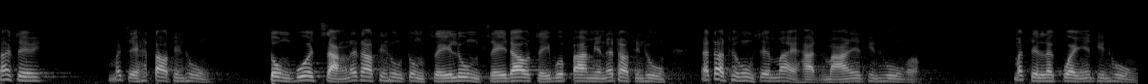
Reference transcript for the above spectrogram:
น่าจะไม่ใจให้เต้าเทียนหง tùng bua chẳng nó thao thiên hùng tùng chế lung chế đau chế bua ba miền nó thao thiên hùng nó thao thiên hùng sẽ mai hạt má như thiên hùng ạ mất chế là quay như thiên hùng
